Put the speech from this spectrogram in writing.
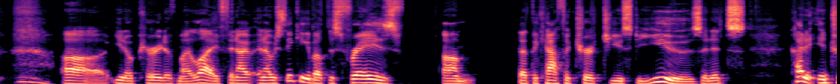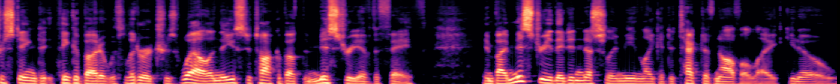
uh, you know period of my life and i and i was thinking about this phrase um, that the catholic church used to use and it's kind of interesting to think about it with literature as well and they used to talk about the mystery of the faith and by mystery they didn't necessarily mean like a detective novel like you know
